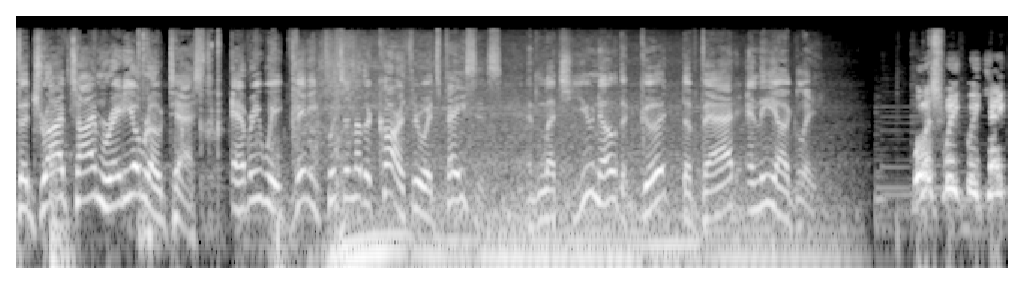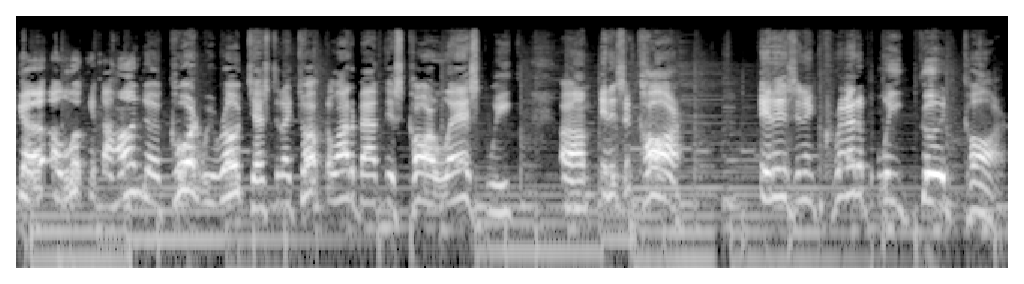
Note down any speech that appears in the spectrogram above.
The Drive Time Radio Road Test. Every week, Vinnie puts another car through its paces and lets you know the good, the bad, and the ugly. Well, this week we take a, a, look at the Honda Accord we road tested. I talked a lot about this car last week. Um, it is a car. It is an incredibly good car.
